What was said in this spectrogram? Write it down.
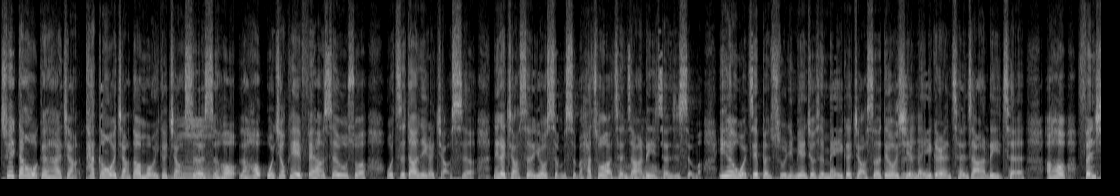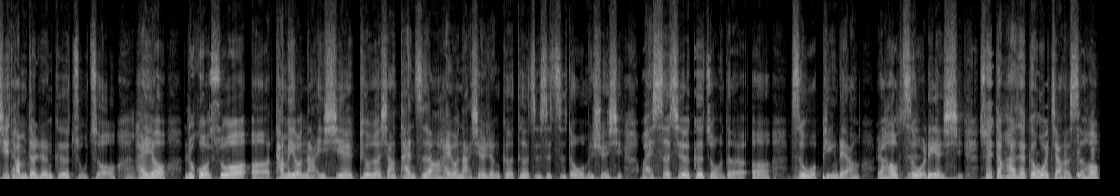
所以当我跟他讲，他跟我讲到某一个角色的时候，嗯、然后我就可以非常深入说，我知道那个角色，那个角色有什么什么，他从小成长的历程是什么？哦、因为我这本书里面就是每一个角色都有写每一个人成长的历程，然后分析他们的人格主轴，嗯、还有如果说呃，他们有哪一些，譬如说像炭治郎，还有哪些人格特质是值得我们学习？我还设计了各种的呃自我评量，然后自我练习。所以当他在跟我讲的时候，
